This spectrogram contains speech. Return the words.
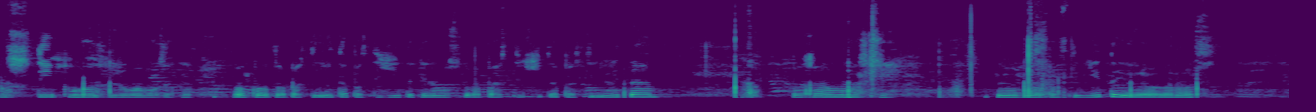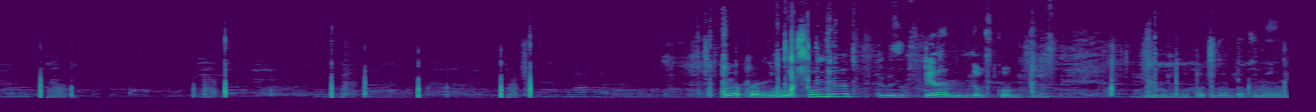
los tipos, pero vamos a hacer, vamos por otra pastillita, pastillita, queremos otra pastillita, pastillita. Bajamos, tenemos una pastillita y el grabador más. Ya perdimos una, pero nos quedan dos compis. Vamos a hacer Pokémon, Pokémon,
